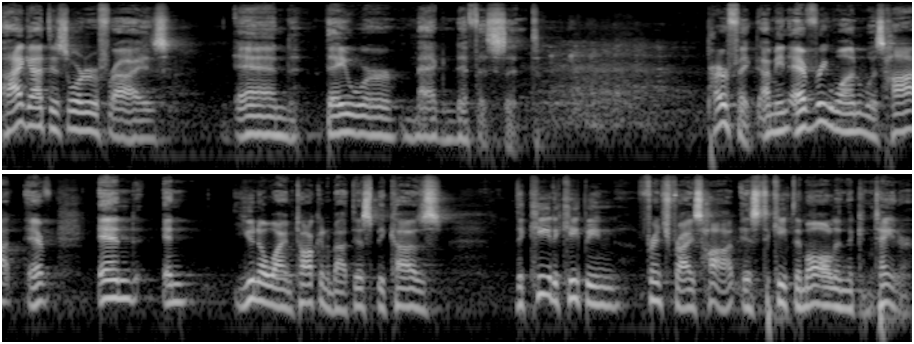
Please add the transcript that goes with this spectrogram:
I got this order of fries, and they were magnificent. Perfect. I mean, everyone was hot. Every, and, and you know why I'm talking about this because the key to keeping french fries hot is to keep them all in the container.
